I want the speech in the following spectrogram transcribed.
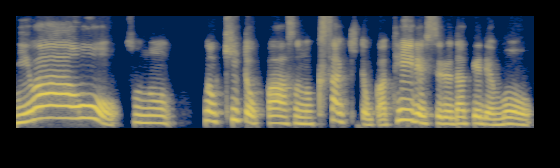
庭を、その、の木とか、その草木とか手入れするだけでも、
